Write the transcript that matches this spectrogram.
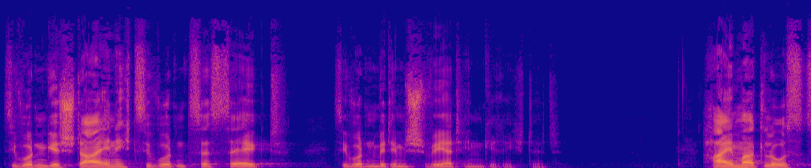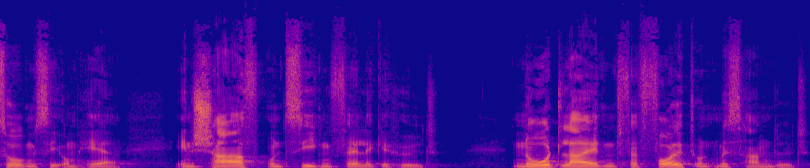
Sie wurden gesteinigt, sie wurden zersägt, sie wurden mit dem Schwert hingerichtet. Heimatlos zogen sie umher, in Schaf- und Ziegenfälle gehüllt, notleidend, verfolgt und misshandelt.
